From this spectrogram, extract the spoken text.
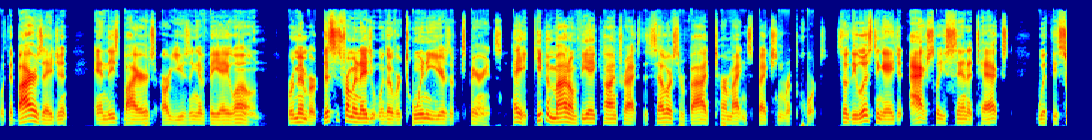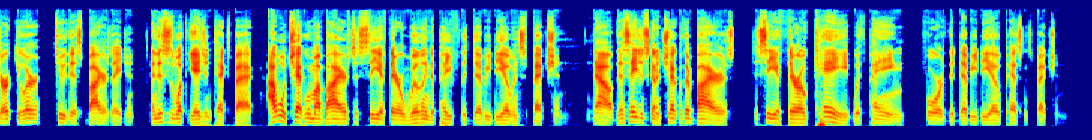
with the buyer's agent, and these buyers are using a VA loan. Remember, this is from an agent with over 20 years of experience. Hey, keep in mind on VA contracts, the sellers provide termite inspection reports. So the listing agent actually sent a text with the circular to this buyer's agent. And this is what the agent texts back. I will check with my buyers to see if they are willing to pay for the WDO inspection. Now, this agent's going to check with their buyers to see if they're okay with paying for the WDO pest inspection.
